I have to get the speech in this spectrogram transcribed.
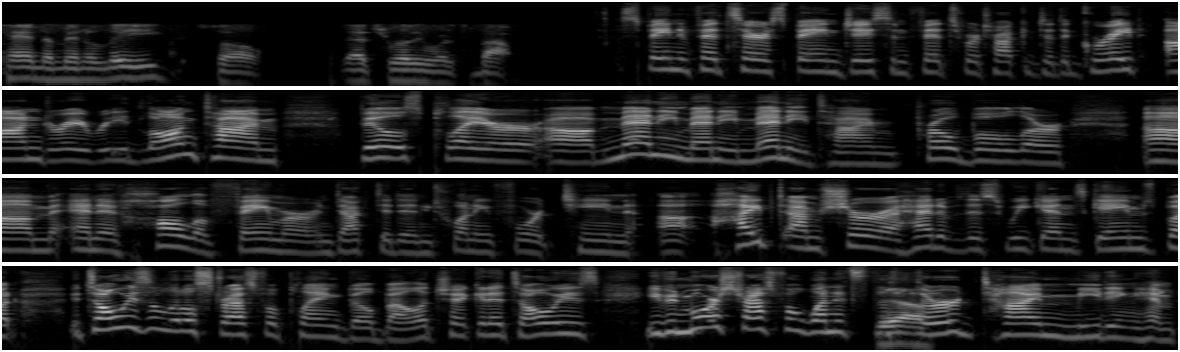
tandem in the league. So that's really what it's about. Spain and Fitz, Sarah Spain, Jason Fitz. We're talking to the great Andre Reed, longtime Bills player, uh, many, many, many time Pro Bowler, um, and a Hall of Famer inducted in 2014. Uh, hyped, I'm sure, ahead of this weekend's games, but it's always a little stressful playing Bill Belichick, and it's always even more stressful when it's the yeah. third time meeting him.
